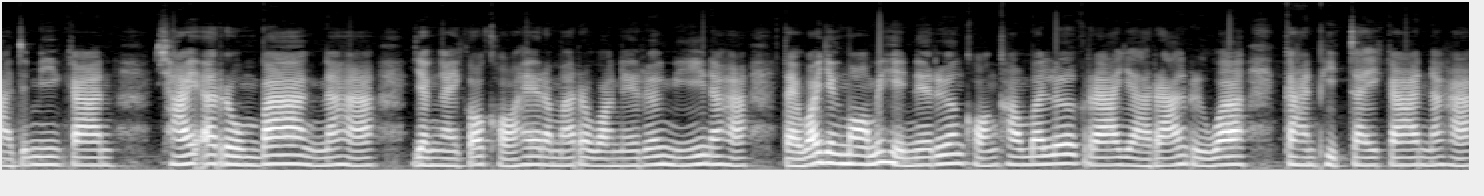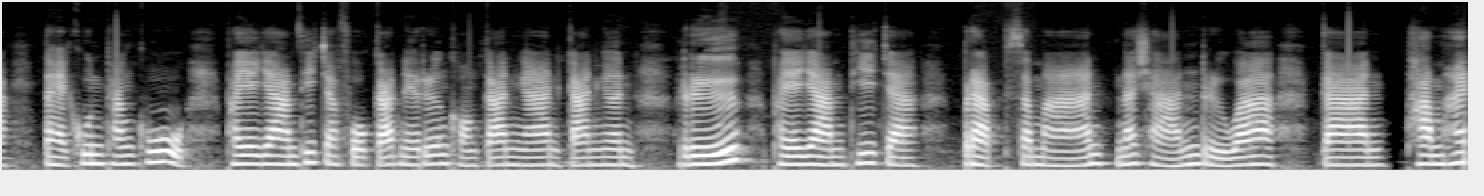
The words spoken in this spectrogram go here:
อาจจะมีการใช้อารมณ์บ้างนะคะยังไงก็ขอให้ระมัดระวังในเรื่องนี้นะคะ แต่ว่ายังมองไม่เห็นในเรื่องของคำว่าเลิกราอย่าร้างหรือว่าการผิดใจกันนะคะ แต่คุณทั้งคู่พยายามที่จะโฟกัสในเรื่องของการงานการเงิน หรือพยายามที่จะ ปรับสมานนฉันหรือว่าการทำให้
